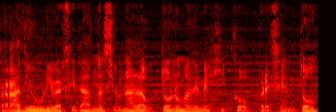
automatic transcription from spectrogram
Radio Universidad Nacional Autónoma de México presentó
